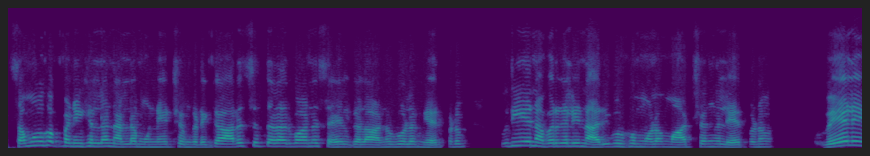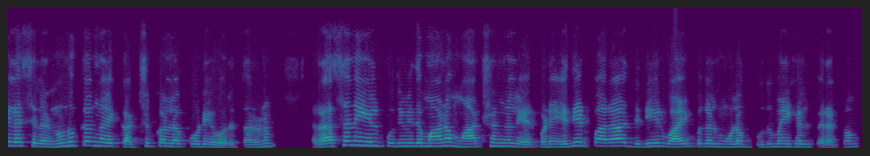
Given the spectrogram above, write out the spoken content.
சமூக பணிகள்ல நல்ல முன்னேற்றம் கிடைக்கும். அரசு தொடர்பான செயல்கள் அனுகூலம் ஏற்படும். புதிய நபர்களின் அறிமுகம் மூலம் மாற்றங்கள் ஏற்படும். வேலையில சில நுணுக்கங்களை கற்றுக்கொள்ளக்கூடிய ஒரு தருணம். ரசனையில் புதுவிதமான மாற்றங்கள் ஏற்படும். எதிர்பாரா திடீர் வாய்ப்புகள் மூலம் புதுமைகள் பிறக்கும்.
